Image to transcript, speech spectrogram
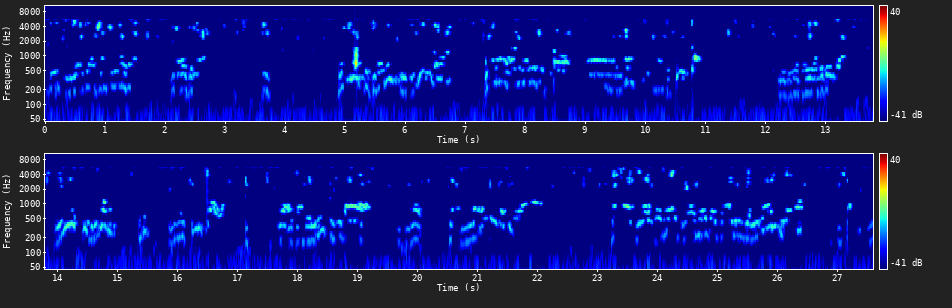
你只要交上资料了，你找我就行了。我是自己问自己的呀。你看我二哥就是说，啊，你看你二是最的，你看他也不对呀。您自己看看，您您知道呀。那家伙您不知道啊。那你们就是对了。那你要说只要说在家里有关系的话，一下子了。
